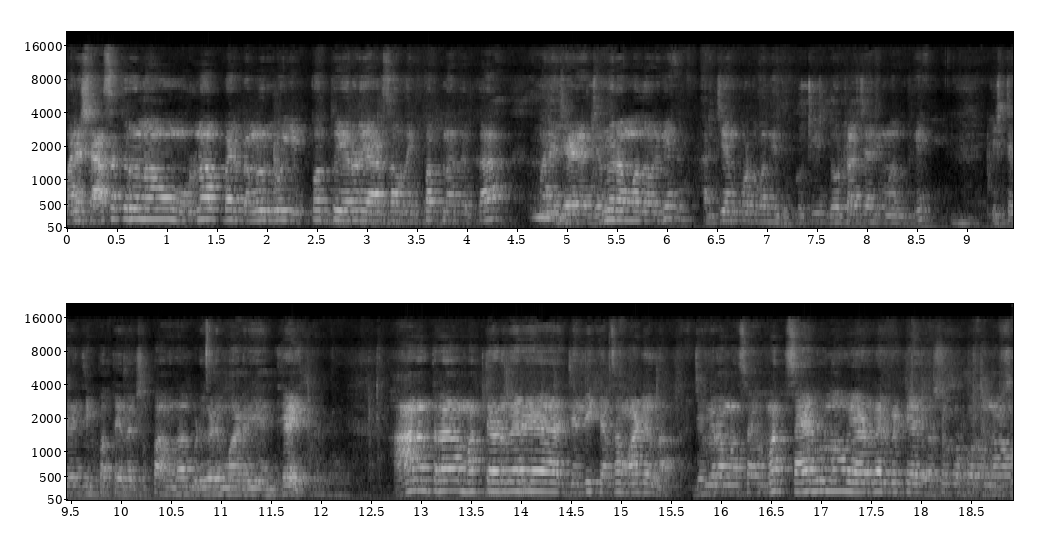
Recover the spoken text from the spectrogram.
ಮನೆ ಶಾಸಕರು ನಾವು ಮೂರ್ನಾಲ್ಕು ಬಾರಿ ಬೆಂಗಳೂರಿಗೆ ಹೋಗಿ ಇಪ್ಪತ್ತು, ಎರಡು ಎರಡು ಸಾವಿರದ ಇಪ್ಪತ್ನಾಲ್ಕಕ್ಕೆ ಮನೆ ಜ, ಜಮೀರ್ ಅಹ್ಮದ್ ಅರ್ಜಿಯನ್ನು ಕೊಟ್ಟು ಬಂದಿದ್ವಿ. ಖುಷಿ ದೋಟಾಚಾರಿ ಮಂತ್ರಿಗೆ ಇಷ್ಟೇ ರೀತಿ ಇಪ್ಪತ್ತೈದು ಲಕ್ಷ ರೂಪಾಯಿ ಅನುದಾನ ಬಿಡುಗಡೆ ಮಾಡ್ರಿ ಅಂತ ಹೇಳಿ ಆ ನಂತರ ಮತ್ತೆ ಎರಡು ಬೇರೆ ಜಲ್ದಿ ಕೆಲಸ ಮಾಡಲಿಲ್ಲ. ಜಮೀರ್ ಅಹ್ಮದ್ ಸಾಹೇಬ್ ಮತ್ತೆ ಸಾಹೇಬ್ರು ನಾವು ಎರಡು ಬೇರೆ ಭೇಟಿ ಅಶೋಕ್ ನಾವು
